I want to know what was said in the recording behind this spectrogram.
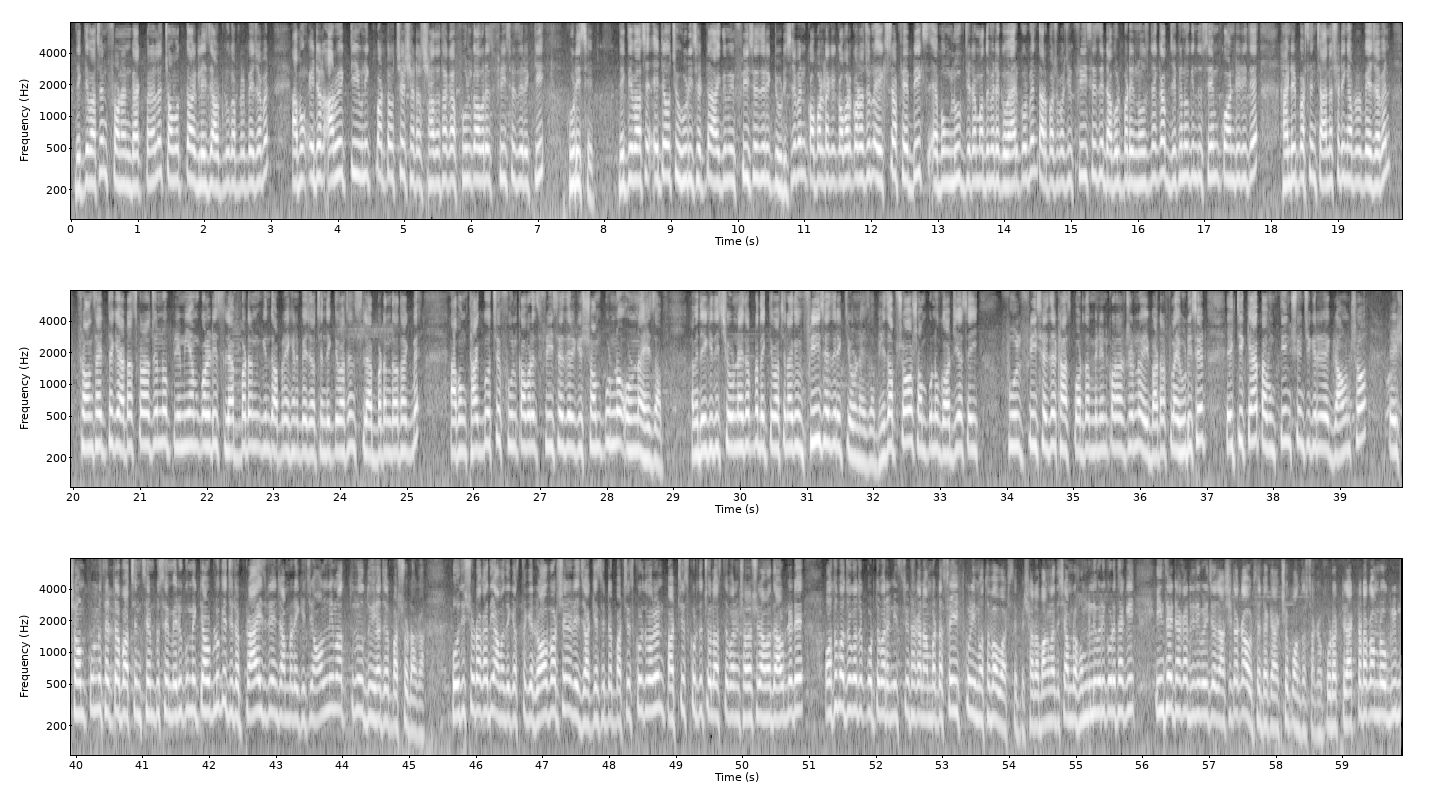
দেখতে পাচ্ছেন ফ্রন্ট অ্যান্ড ব্যাক প্যানেলে চমৎকার গ্লেজি আউটলুক আপনারা পেয়ে যাবেন এবং এটার আরও একটি ইউনিক পার্টটা হচ্ছে সেটার সাথে থাকা ফুল কাভারেজ ফ্রি সাইজের একটি হুডি সেট দেখতে পাচ্ছেন এটা হচ্ছে হুডি সেটটা একদমই ফ্রি সাইজের একটি হুডি যাবেন কপালটাকে কভার করার জন্য এক্সট্রা ফেব্রিক্স এবং লুপ যেটার মাধ্যমে এটাকে ওয়্যার করবেন, তার পাশাপাশি ফ্রি সাইজের ডাবল পার্টের নোজ মেকআপ যেখানেও কিন্তু সেম কোয়ান্টিটিতে হান্ড্রেড পার্সেন্ট চায়না শেডিং আপনারা পেয়ে যাবেন। ফ্রন্ট সাইড থেকে অ্যাটাচ করার জন্য প্রিমিয়াম কোয়ালিটির স্ল্যাব বাটন কিন্তু আপনারা এখানে পেয়ে যাচ্ছেন। দেখতে পাচ্ছেন স্ল্যাব বাটন দেওয়া থাকবে এবং থাকবে হচ্ছে ফুল কাভারেজ ফ্রি সাইজের একটি সম্পূর্ণ ওড়না হেজাব। আমি দেখিয়ে দিচ্ছি হেজাবটা দেখতে পাচ্ছেন একদম ফ্রি সাইজের একটি ওড়না ভেজাব সহ সম্পূর্ণ গর্জিয়াস এই ফুল ফ্রি সাইজের খাস পর্দা মেনটেন করার জন্য এই বাটারফ্লাই হুডি সেট একটি ক্যাপ এবং তিনশো ইঞ্চি গেরের গ্রাউন্ড সহ এই সম্পূর্ণ সেটটা পাচ্ছেন সেম টু সেম এরকম একটি আউটলুকে যেটা প্রাইস রেঞ্জ আমরা রেখেছি অনলি মাত্র দুই হাজার পাঁচশো টাকা। পঁচিশশো টাকা দিয়ে আমাদের কাছ থেকে র ভার্সনের এই জাকে সেটটা পারচেস করতে পারবেন। পারচেস করতে চলে আসতে পারেন সরাসরি আমাদের আউটলেটে অথবা যোগাযোগ করতে পারেন স্ক্রিনে থাকা নাম্বারটা সেভ করি অথবা হোয়াটসঅ্যাপে সারা বাংলাদেশে আমরা হোম ডেলিভারি করে থাকি। ইনসাইড ঢাকা ডেলিভারি চার্জ আশি টাকা আউটসাইড ঢাকা একশো পঞ্চাশ টাকা। প্রোডাক্টের একটা টাকা আমরা অগ্রিম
